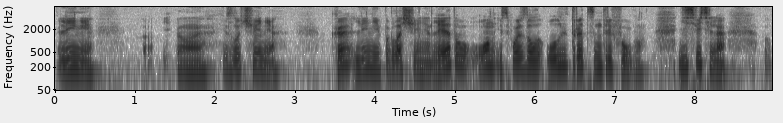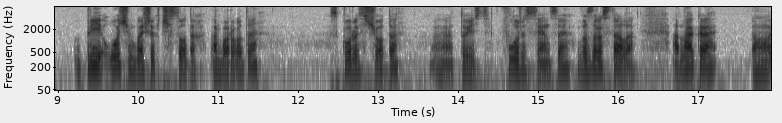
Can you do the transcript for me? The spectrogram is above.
линии э, излучения к линии поглощения. Для этого он использовал ультрацентрифугу. Действительно, при очень больших частотах оборота скорость счета, э, то есть флуоресценция, возрастала. Однако э,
